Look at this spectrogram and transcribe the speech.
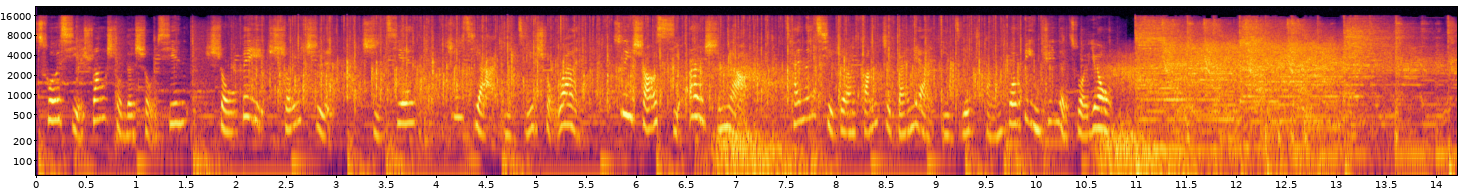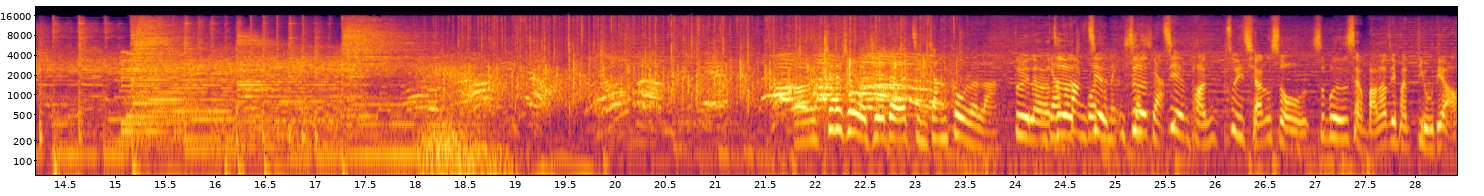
搓洗双手的手心、手背、手指、指尖、指甲以及手腕，最少洗二十秒，才能起着防止感染以及传播病菌的作用。这个时候我觉得紧张够了啦。对了，这键这键盘最抢手，是不是想把那键盘丢掉？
